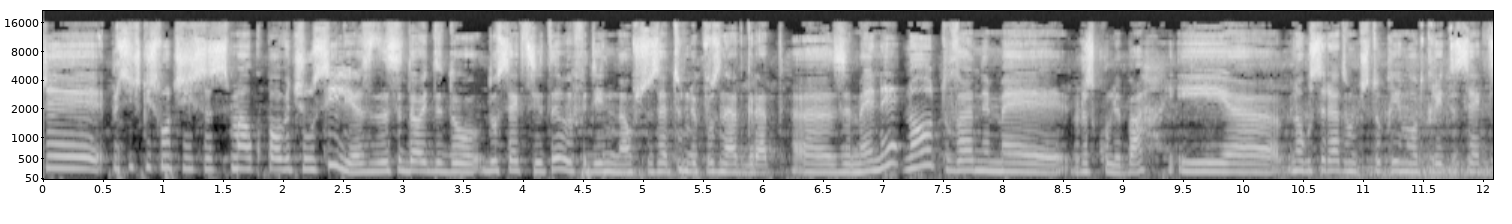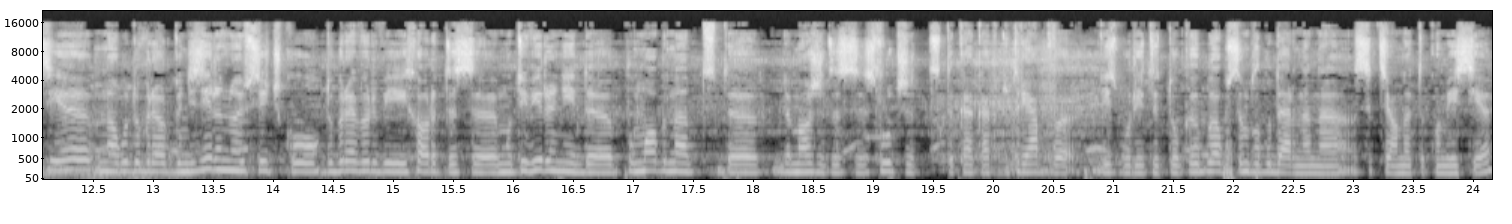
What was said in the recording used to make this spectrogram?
че при всички случаи с малко повече усилия, за да се дойде до, до секцията в един общо взето непознат град а, за мене, но това не ме разколеба и а, много се радвам, че тук има открит открита секция. Много добре организирано е всичко. Добре върви. Хората са мотивирани да помогнат, да, да може да се случат така както трябва изборите тук. Много съм благодарна на секционната комисия,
